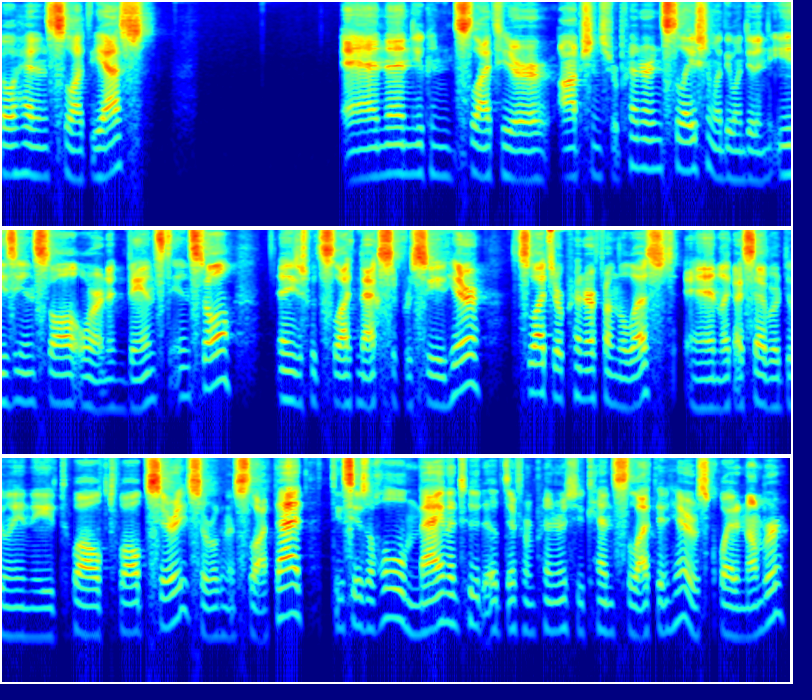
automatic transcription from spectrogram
Go ahead and select yes. And then you can select your options for printer installation, whether you want to do an easy install or an advanced install. And you just would select next to proceed here. Select your printer from the list. And like I said, we're doing the 1212 series, so we're going to select that. You can see there's a whole magnitude of different printers you can select in here. There's quite a number.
